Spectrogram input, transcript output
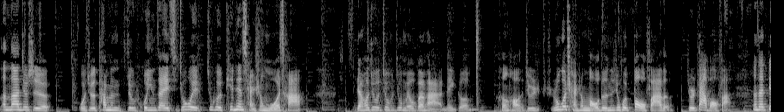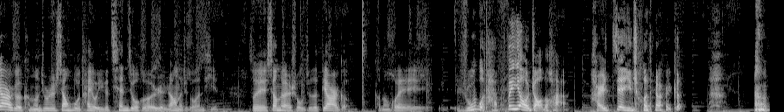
那那就是我觉得他们就婚姻在一起就会就会天天产生摩擦，然后就就就没有办法那个很好的，就是如果产生矛盾，那就会爆发的，就是大爆发。那在第二个可能就是相互他有一个迁就和忍让的这个问题，所以相对来说，我觉得第二个可能会。如果他非要找的话，还是建议找第二个。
